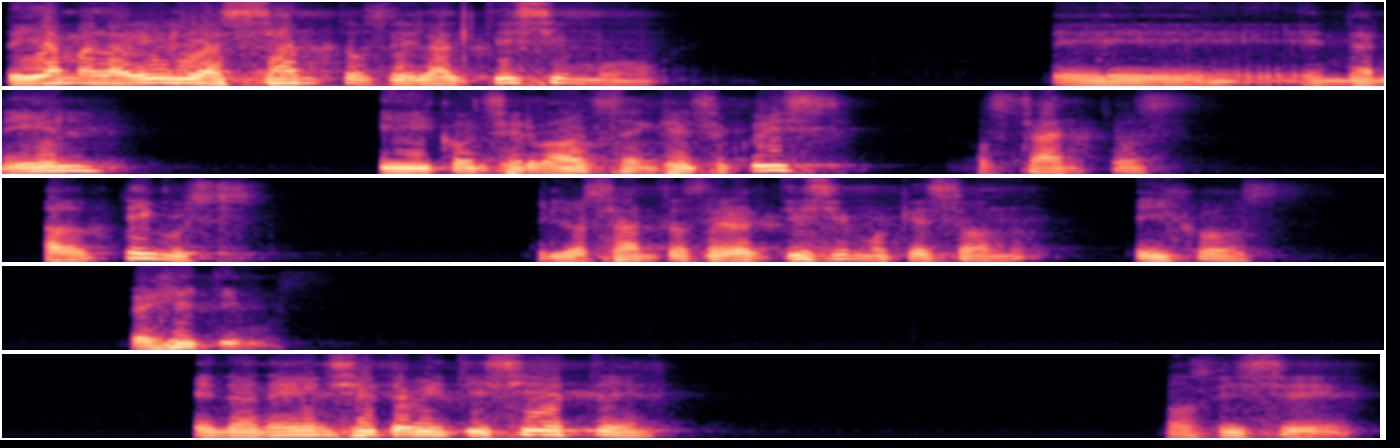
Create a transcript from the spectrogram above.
Le llama la Biblia santos del Altísimo eh, en Daniel y conservados en Jesucristo, los santos adoptivos y los santos del Altísimo que son hijos legítimos. En Daniel 7:27 nos dice,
